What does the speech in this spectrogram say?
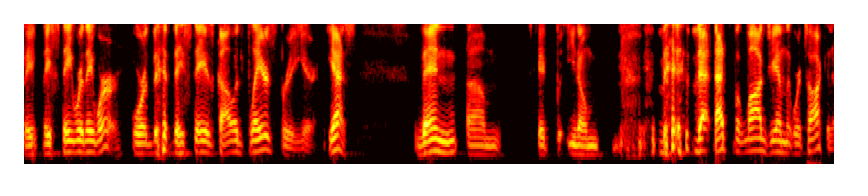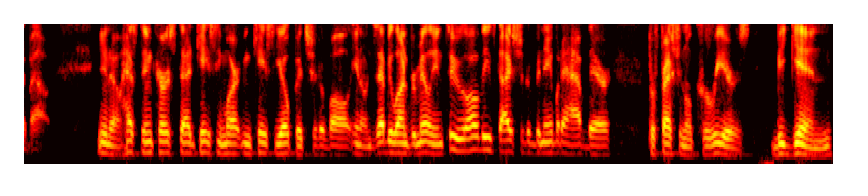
They they stay where they were, or they stay as college players for a year. Yes. Then um, it you know that that's the logjam that we're talking about you know, Heston Kjerstad, Casey Martin, Casey Opitz should have all, you know, and Zebulon Vermillion too. All these guys should have been able to have their professional careers begin,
